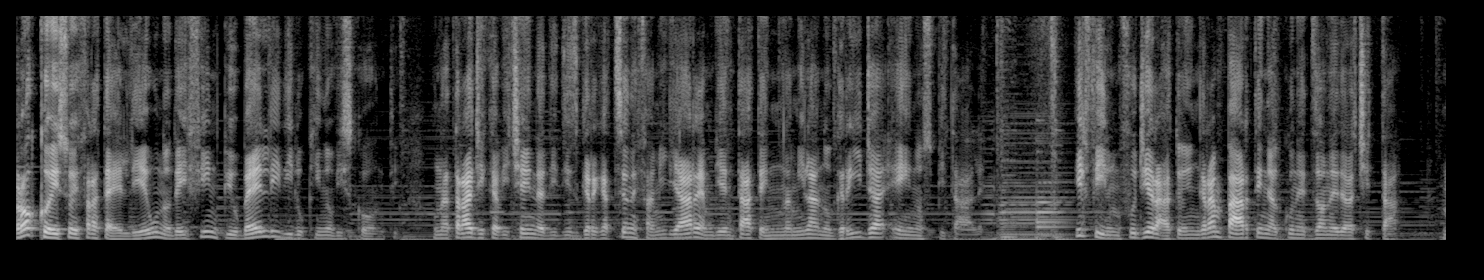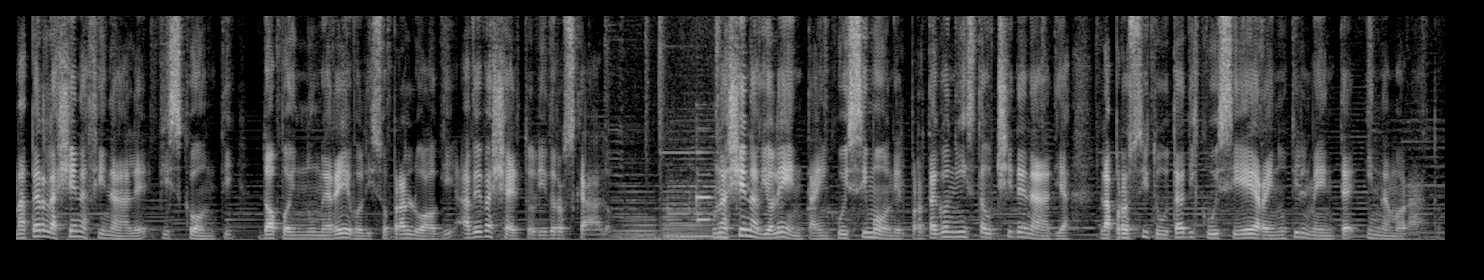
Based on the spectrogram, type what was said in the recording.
Rocco e i suoi fratelli è uno dei film più belli di Luchino Visconti, una tragica vicenda di disgregazione familiare ambientata in una Milano grigia e inospitale. Il film fu girato in gran parte in alcune zone della città, ma per la scena finale Visconti, dopo innumerevoli sopralluoghi, aveva scelto l'idroscalo. Una scena violenta in cui Simone, il protagonista, uccide Nadia, la prostituta di cui si era inutilmente innamorato.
